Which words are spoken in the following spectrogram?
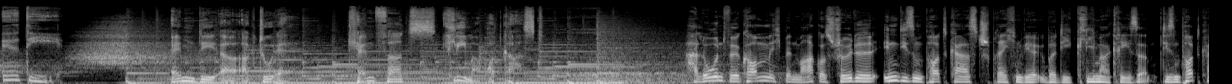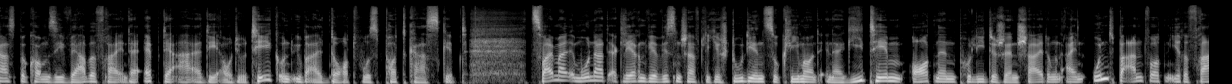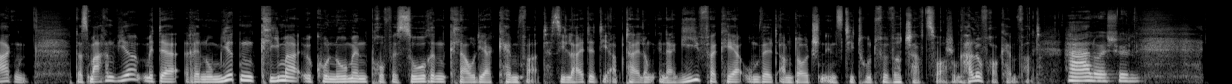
ARD. MDR aktuell. Kempferts Klimapodcast. Hallo und willkommen, ich bin Markus Schödel. In diesem Podcast sprechen wir über die Klimakrise. Diesen Podcast bekommen Sie werbefrei in der App der ARD Audiothek und überall dort, wo es Podcasts gibt. Zweimal im Monat erklären wir wissenschaftliche Studien zu Klima- und Energiethemen, ordnen politische Entscheidungen ein und beantworten Ihre Fragen. Das machen wir mit der renommierten Klimaökonomin Professorin Claudia Kempfert. Sie leitet die Abteilung Energie, Verkehr, Umwelt am Deutschen Institut für Wirtschaftsforschung. Hallo, Frau Kempfert. Hallo, Herr Schön.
